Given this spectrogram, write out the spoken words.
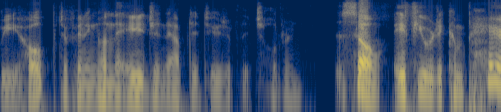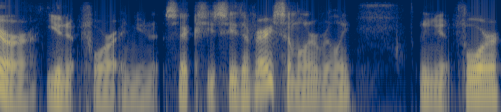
we hope, depending on the age and aptitude of the children. So if you were to compare Unit 4 and Unit 6, you'd see they're very similar, really. In Unit 4,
